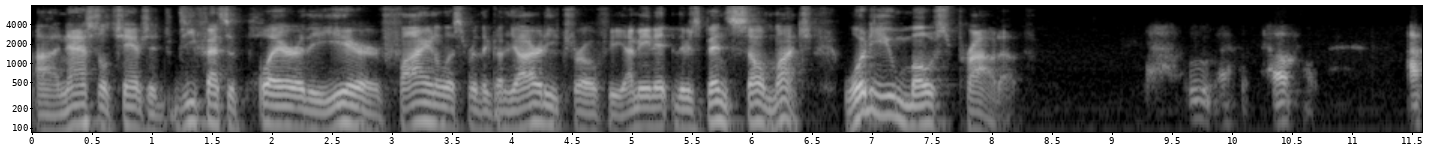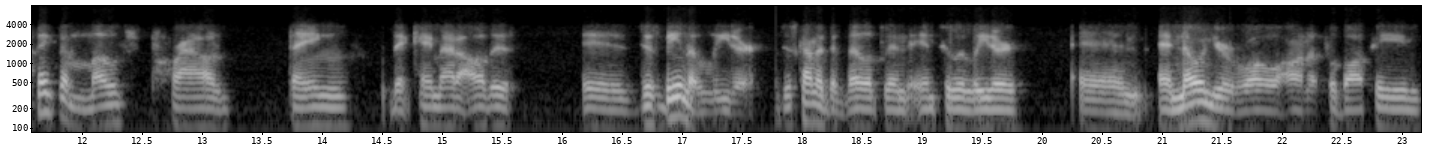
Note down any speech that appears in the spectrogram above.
uh, national championship, defensive player of the year, finalist for the Gagliardi Trophy. I mean, it, there's been so much. What are you most proud of? Ooh, that's a tough one. I think the most proud thing that came out of all this is just being a leader, just kind of developing into a leader and and knowing your role on a football team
